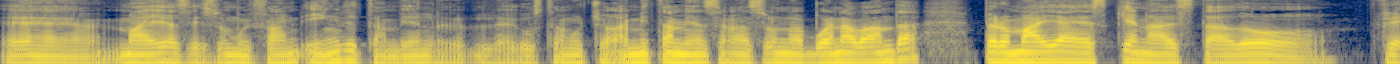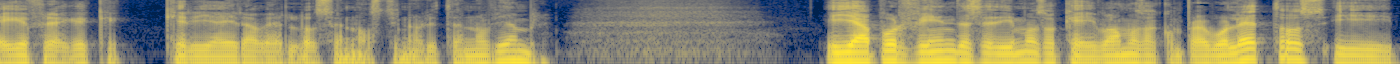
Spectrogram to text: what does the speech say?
Eh, Maya se hizo muy fan. Ingrid también le, le gusta mucho. A mí también se me hace una buena banda. Pero Maya es quien ha estado fregue, fregue, que quería ir a verlos en Austin ahorita en noviembre. Y ya por fin decidimos, ok, vamos a comprar boletos. Y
